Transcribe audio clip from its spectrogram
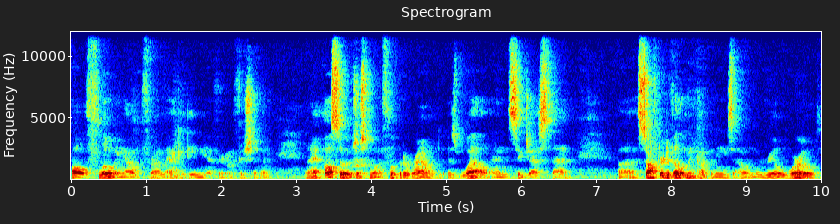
all flowing out from academia very efficiently. And I also just want to flip it around as well and suggest that uh, software development companies out in the real world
